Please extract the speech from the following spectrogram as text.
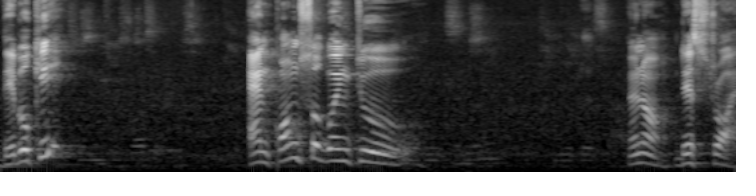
Devaki, and Kongso going to, you know, destroy.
